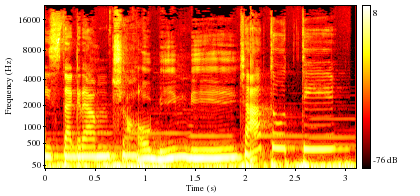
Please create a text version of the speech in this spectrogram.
Instagram. Ciao bimbi! Ciao a tutti!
